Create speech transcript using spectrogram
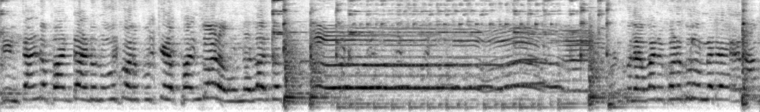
తింటాండు పంటాండు నువ్వు కొని పుట్టిన పందోర ఉన్నాడు కొడుకులు ఎవరి కొడుకులు ఉన్నారే రామ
